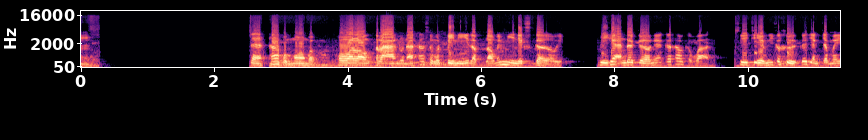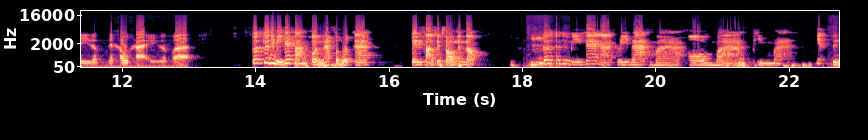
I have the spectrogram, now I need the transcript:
มแต่ถ้าผมมองแบบพอลองตารางดูนะ ถ้าสมมติปีนี้แบบเราไม่มี next girl อีก มีแค่ under girl เนี่ยก็เท่ากับว่า CGM นี่ก็คือก็ยังจะไม่แบบได้เข้าขายแบบว่า ก็ก็จะมีแค่สามคนนะ สมมติอะเป็นสามสิบสองอันดับอืมก็ก็จะมีแค่อารีนะมาออมมาพิมพ์มา เนี่ย ซึ่ง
